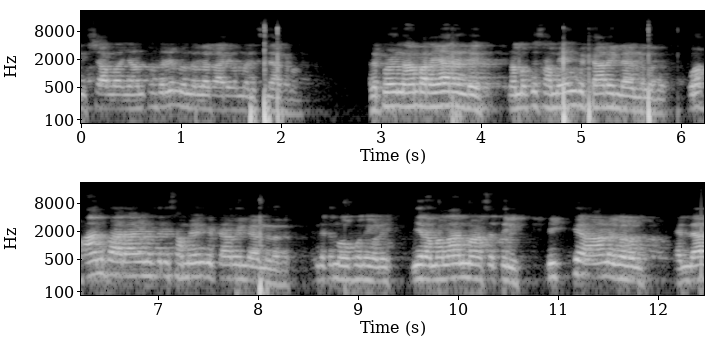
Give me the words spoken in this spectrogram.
ഇൻഷാല്ല ഞാൻ തുടരും എന്നുള്ള കാര്യം മനസ്സിലാക്കണം. പലപ്പോഴും നാം പറയാറുണ്ട് നമുക്ക് സമയം കിട്ടാറില്ല എന്നുള്ളത്. ഖുർആൻ പാരായണത്തിന് സമയം കിട്ടാറില്ല എന്നുള്ളത്. എന്നിട്ട് നോക്കൂ ഈ റമദാൻ മാസത്തിൽ മിക്ക ആളുകളും എല്ലാ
